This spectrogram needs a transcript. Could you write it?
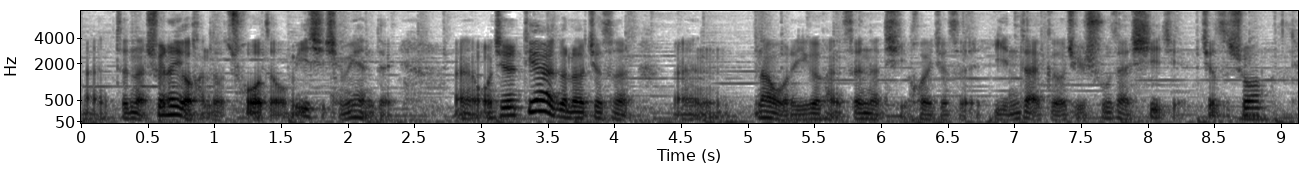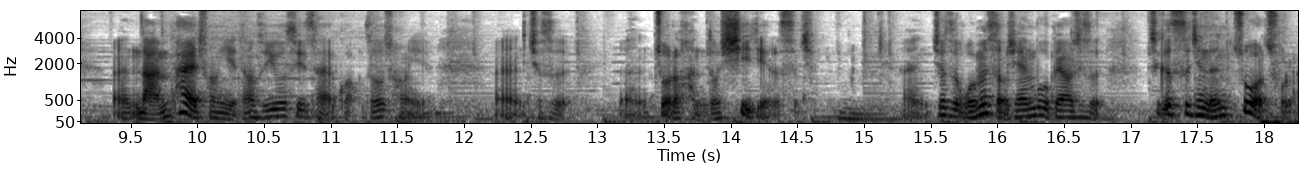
嗯，真的，虽然有很多挫折，我们一起去面对，嗯，我觉得第二个呢，就是，嗯，那我的一个很深的体会就是，赢在格局，输在细节，就是说，嗯，南派创业，当时 UC 在广州创业，嗯，就是，嗯，做了很多细节的事情，嗯，就是我们首先目标就是这个事情能做出来，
